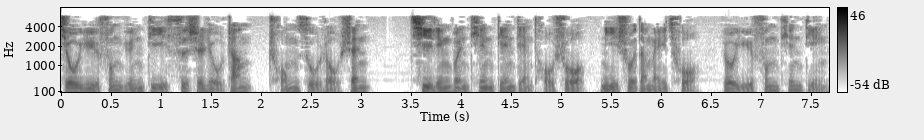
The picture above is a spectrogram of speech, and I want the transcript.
九域风云第四十六章重塑肉身。气灵问天点点头说：“你说的没错，由于封天鼎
